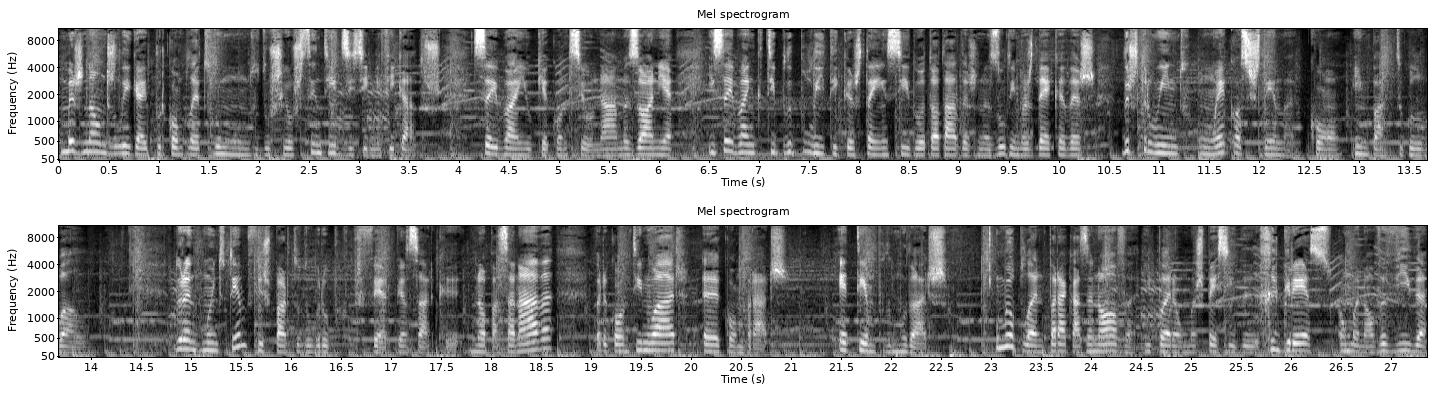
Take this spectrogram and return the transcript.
mas não desliguei por completo do mundo dos seus sentidos e significados. Sei bem o que aconteceu na Amazónia e sei bem que tipo de políticas têm sido adotadas nas últimas décadas, destruindo um ecossistema com impacto global. Durante muito tempo fiz parte do grupo que prefere pensar que não passa nada para continuar a comprar. É tempo de mudar. O meu plano para a casa nova e para uma espécie de regresso a uma nova vida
